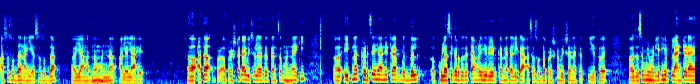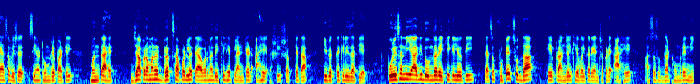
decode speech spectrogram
असं सुद्धा नाही असं सुद्धा यामधनं म्हणणं आलेलं आहे. आता प्र प्रश्न काय विचारला जातात त्यांचं म्हणणं आहे की एकनाथ खडसे हे आणि ट्रॅपबद्दल खुलासे करत होते त्यामुळे ही रेड करण्यात आली का असा सुद्धा प्रश्न विचारण्यात येतो आहे जसं मी म्हटलं की हे प्लॅन्टेड आहे असं विषय सिंह ठोंबरे पाटील म्हणत आहेत. ज्याप्रमाणे ड्रग्ज सापडलं त्यावरनं देखील हे प्लॅन्टेड आहे अशी शक्यता ही व्यक्त केली जाते पोलिसांनी याआधी दोनदा रेकी केली होती. त्याचं फुटेजसुद्धा हे प्रांजल खेवलकर यांच्याकडे आहे असं सुद्धा ठोंबरेंनी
